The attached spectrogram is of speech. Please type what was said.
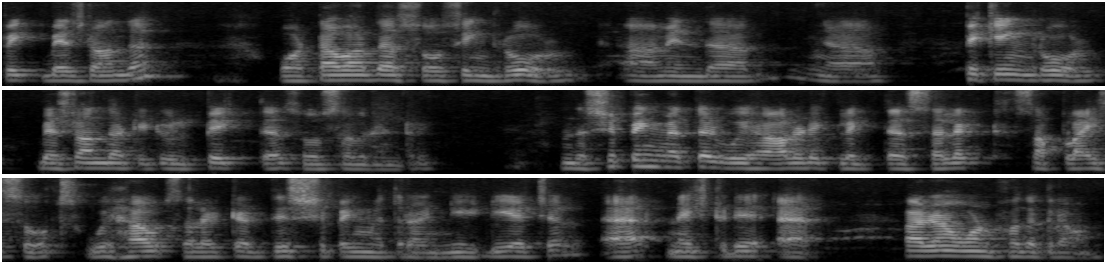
pick based on the whatever the sourcing rule, I mean the uh, picking rule, based on that it will pick the source sub-inventory. In the shipping method, we have already clicked the select supply source. We have selected this shipping method I need DHL, air, next day air. I don't want for the ground.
